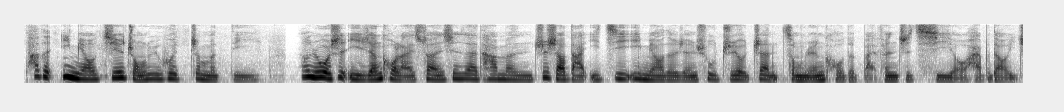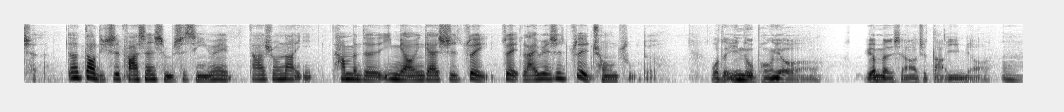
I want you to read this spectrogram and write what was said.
它的疫苗接种率会这么低？那如果是以人口来算，现在他们至少打一剂疫苗的人数只有占总人口的百分之七哦，还不到一成。那到底是发生什么事情？因为大家说，那他们的疫苗应该是最最来源是最充足的。我的印度朋友啊。原本想要去打疫苗，嗯，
